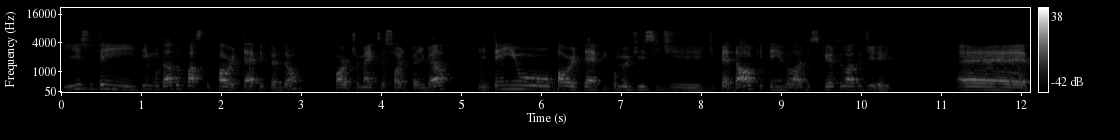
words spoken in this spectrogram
E isso tem, tem mudado bastante. Power Tap, perdão. Power to Max é só de pé de vela. E tem o Power Tap, como eu disse, de, de pedal, que tem do lado esquerdo e do lado direito. É,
